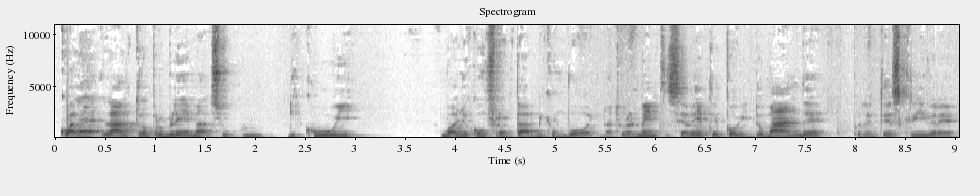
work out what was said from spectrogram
Qual è l'altro problema su, di cui voglio confrontarmi con voi? Naturalmente se avete poi domande potete scrivere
